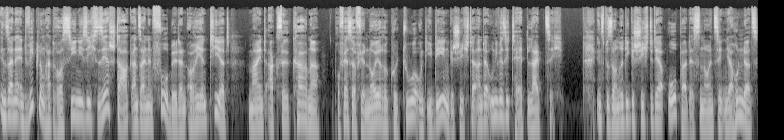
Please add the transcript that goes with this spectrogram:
In seiner Entwicklung hat Rossini sich sehr stark an seinen Vorbildern orientiert, meint Axel Körner, Professor für neuere Kultur- und Ideengeschichte an der Universität Leipzig. Insbesondere die Geschichte der Oper des 19. Jahrhunderts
